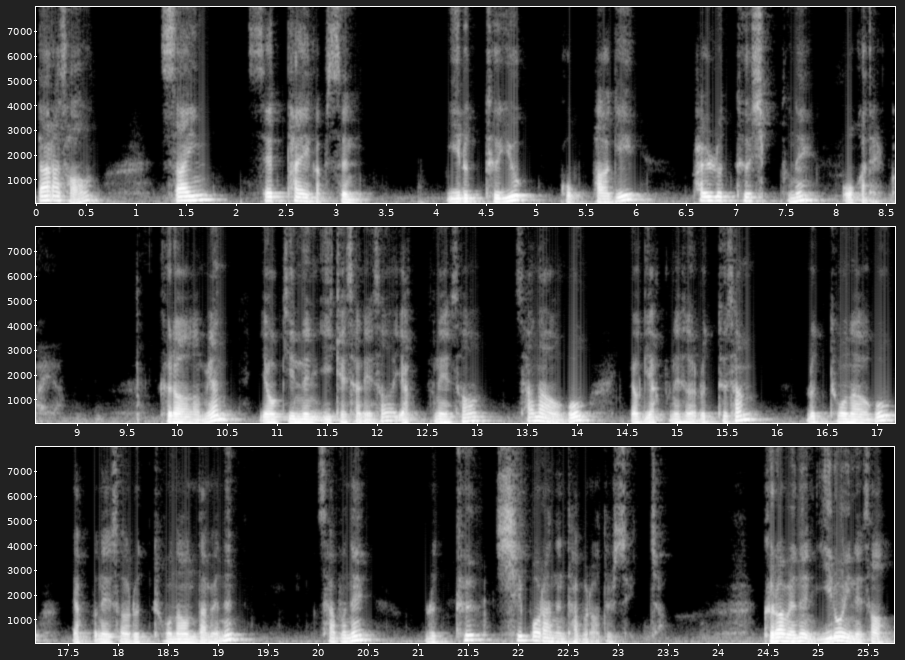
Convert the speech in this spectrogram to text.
따라서 사인 세타의 값은 2루트 6 곱하기 8루트 10분의 5가 될 거예요. 그러면 여기 있는 이 계산에서 약분해서 4 나오고 여기 약분해서 루트 3, 루트 5 나오고 약분해서 루트 5 나온다면은 4분의 루트 15라는 답을 얻을 수 있죠. 그러면은 이로 인해서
